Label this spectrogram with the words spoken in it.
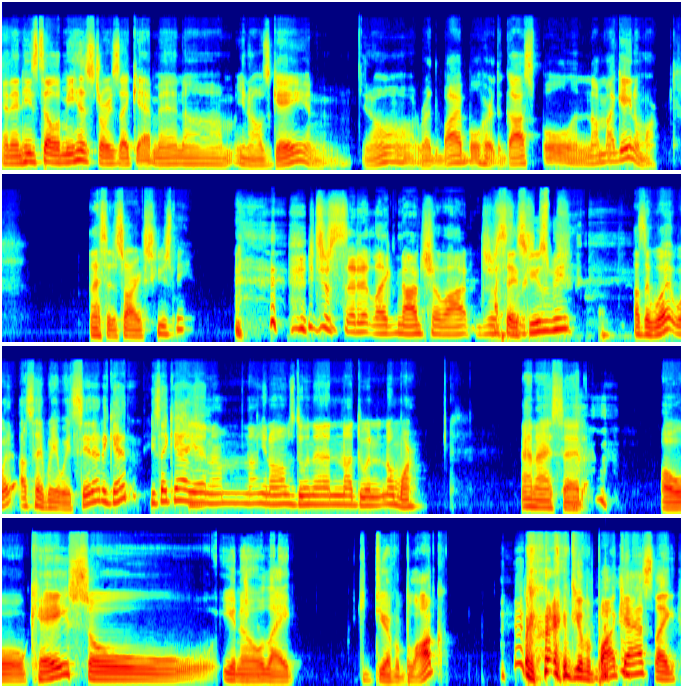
And then he's telling me his story. He's like, yeah, man, um, you know, I was gay and you know, I read the Bible, heard the gospel, and I'm not gay no more. And I said, sorry, excuse me. you just said it like nonchalant. Just I said, excuse me. I was like, what? What? I said, wait, wait, say that again. He's like, yeah, yeah, and I'm not, you know, I was doing that and not doing it no more. And I said, okay, so you know, like, do you have a blog? do you have a podcast? Like,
